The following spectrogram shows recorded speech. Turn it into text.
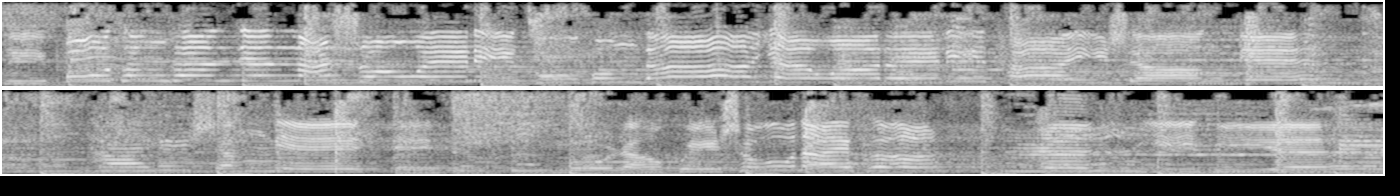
你不曾看见那双为你哭红的眼，我对你太想念，太想念，蓦然回首。奈何一眼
